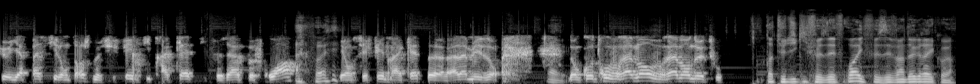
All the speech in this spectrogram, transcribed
qu'il n'y a pas si longtemps, je me suis fait une petite raclette qui faisait un peu froid ah et on s'est fait une raclette euh, à la maison. Donc, on trouve vraiment, vraiment de tout. Quand tu dis qu'il faisait froid, il faisait 20 degrés, quoi.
